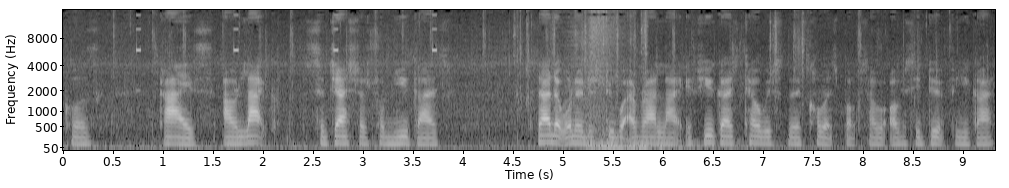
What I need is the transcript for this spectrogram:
Cause guys, I would like suggestions from you guys. Cause I don't want to just do whatever I like. If you guys tell me in the comments box, I will obviously do it for you guys.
